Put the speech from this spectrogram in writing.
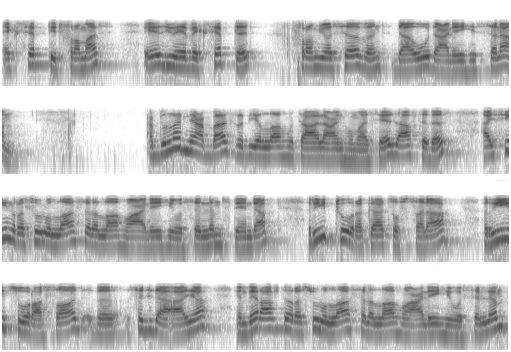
accept it from us as you have accepted from your servant Dawood alayhi salam. Abdullah ibn Abbas radiallahu ta'ala anhuma says, after this, I seen Rasulullah sallallahu alayhi wasallam stand up, read two rakats of salah, read Surah Sad, the Sajda ayah, and thereafter Rasulullah sallallahu alayhi wasallam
